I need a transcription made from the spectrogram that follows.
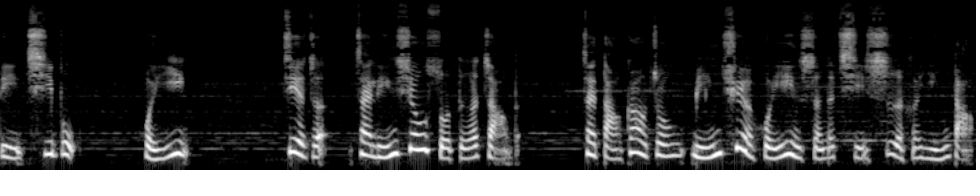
第七步，回应，借着在灵修所得着的，在祷告中明确回应神的启示和引导，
